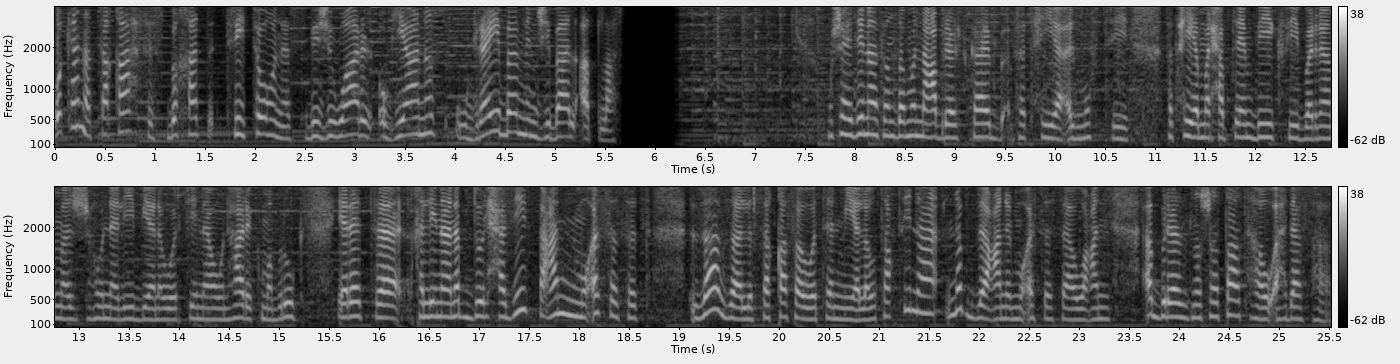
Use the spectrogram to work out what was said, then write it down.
وكانت تقع في سبخة تريتونس بجوار الأوقيانوس وقريبة من جبال أطلس. مشاهدينا تنضم لنا عبر السكايب فتحية المفتي. فتحية مرحبتين بك في برنامج هنا ليبيا. نورتينا ونهارك مبروك. يا ريت خلينا نبدو الحديث عن مؤسسة زازا للثقافة والتنمية. لو تعطينا نبذة عن المؤسسة وعن أبرز نشاطاتها وأهدافها.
